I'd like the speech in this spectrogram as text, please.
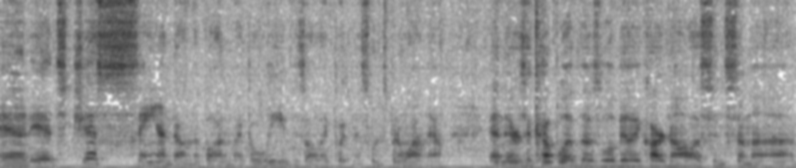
And it's just sand on the bottom, I believe, is all I put in this one. It's been a while now. And there's a couple of those Lobelia cardinalis and some uh,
